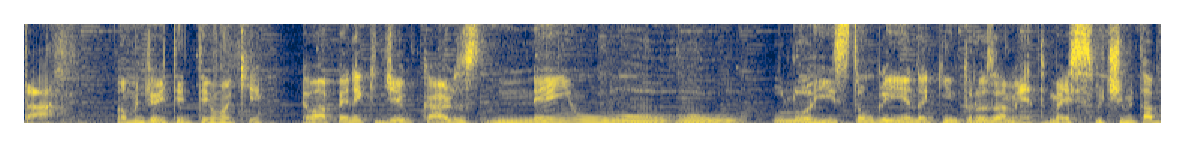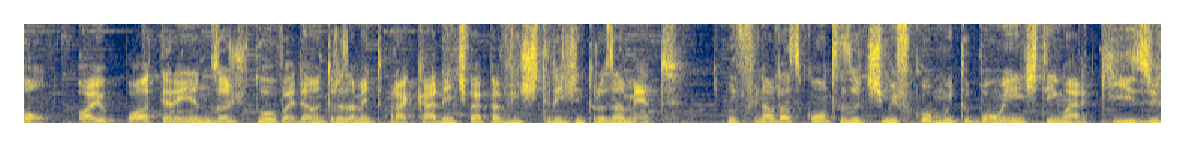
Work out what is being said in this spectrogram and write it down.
Tá. Vamos de 81 aqui. É uma pena que Diego Carlos nem o, o, o Loris estão ganhando aqui em entrosamento, mas o time tá bom. Ó, e o Potter ainda nos ajudou, vai dar um entrosamento para cada, a gente vai para 23 de entrosamento. No final das contas, o time ficou muito bom e a gente tem Marquísio,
